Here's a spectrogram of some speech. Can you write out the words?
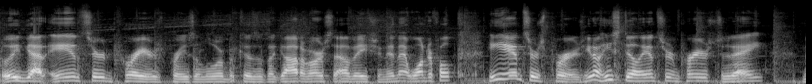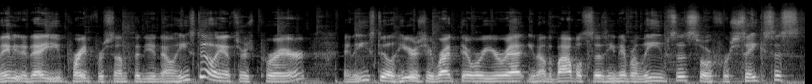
We've got answered prayers, praise the Lord, because of the God of our salvation. Isn't that wonderful? He answers prayers. You know, He's still answering prayers today. Maybe today you prayed for something, you know, He still answers prayer and He still hears you right there where you're at. You know, the Bible says He never leaves us or forsakes us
